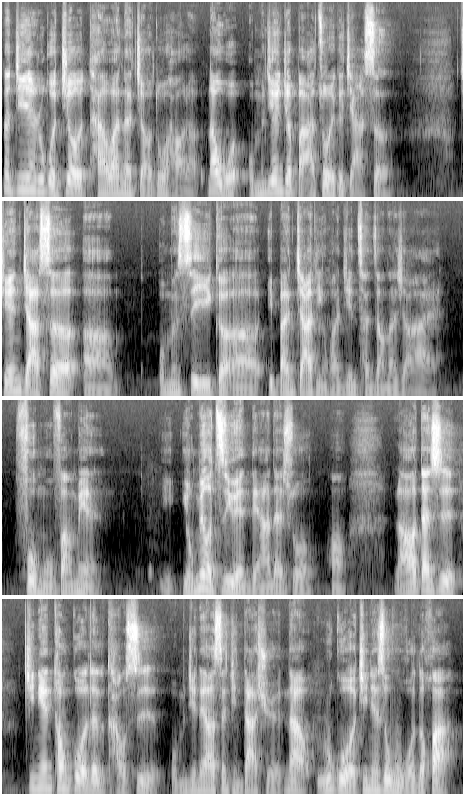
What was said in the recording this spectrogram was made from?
那今天如果就台湾的角度好了，那我我们今天就把它做一个假设，今天假设呃我们是一个呃一般家庭环境成长的小孩，父母方面有没有资源，等下再说哦。然后，但是今天通过这个考试，我们今天要申请大学。那如果今天是我的话，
